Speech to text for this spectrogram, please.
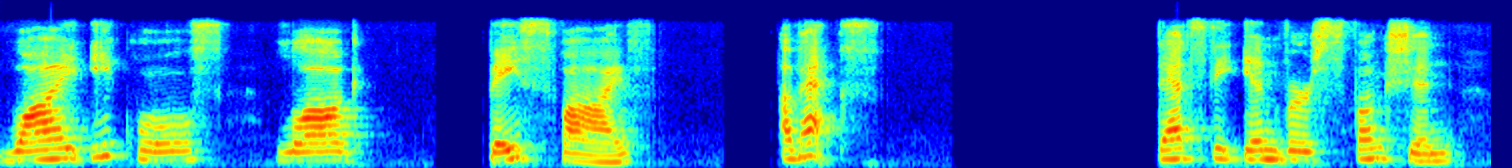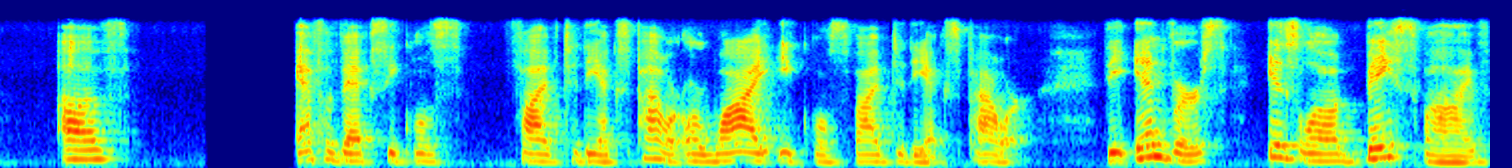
y equals log base 5 of x. That's the inverse function of f of x equals 5 to the x power, or y equals 5 to the x power. The inverse is log base 5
